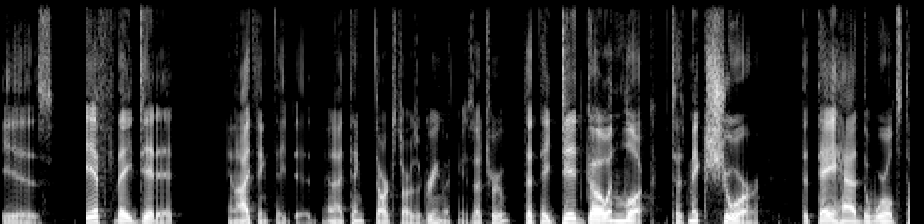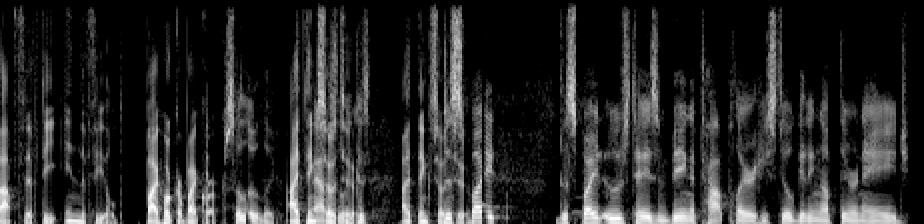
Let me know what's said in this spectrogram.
is if they did it, and I think they did, and I think Dark Star is agreeing with me. Is that true? That they did go and look to make sure that they had the world's top fifty in the field by hook or by crook. Absolutely. I think so too. I think so too. despite despite Oosthuizen being a top player, he's still getting up there in age.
